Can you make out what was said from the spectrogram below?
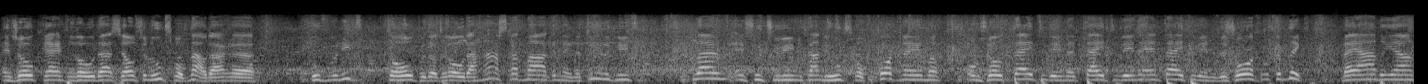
En zo krijgt Roda zelfs een hoekschop. Nou, daar uh, hoeven we niet te hopen dat Roda haast gaat maken. Nee, natuurlijk niet. Pluim en Soetsuin gaan die hoekschop kort nemen om zo tijd te winnen, tijd te winnen en tijd te winnen. De zorgelijke blik bij Adriaan,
